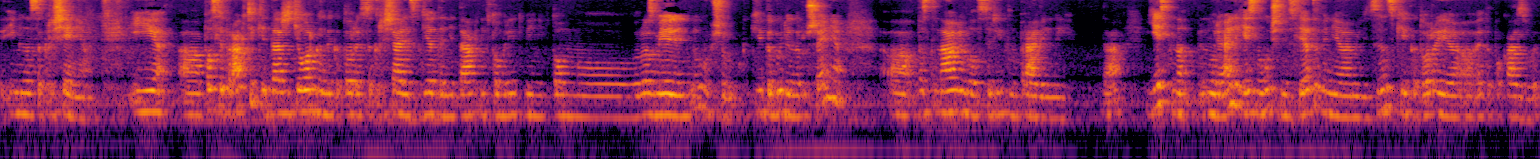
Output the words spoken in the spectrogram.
именно сокращения. И а, после практики даже те органы, которые сокращались где-то не так, не в том ритме, не в том ну, размере, ну, в общем, какие-то были нарушения, восстанавливался ритм правильный. Да? Есть, ну, реально есть научные исследования медицинские, которые а, это показывают.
